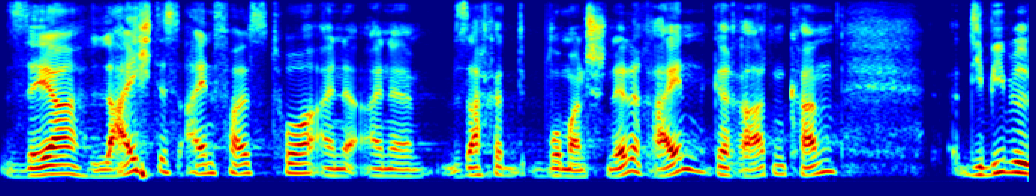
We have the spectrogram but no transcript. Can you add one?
sehr leichtes Einfallstor, eine, eine Sache, wo man schnell reingeraten kann. Die Bibel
